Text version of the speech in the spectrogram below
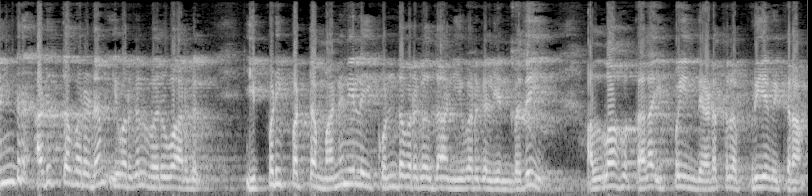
என்று அடுத்த வருடம் இவர்கள் வருவார்கள். இப்படிப்பட்ட மனநிலை கொண்டவர்கள் தான் இவர்கள் என்பதை அல்லாஹு தாலா இப்போ இந்த இடத்துல புரிய வைக்கிறான்.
